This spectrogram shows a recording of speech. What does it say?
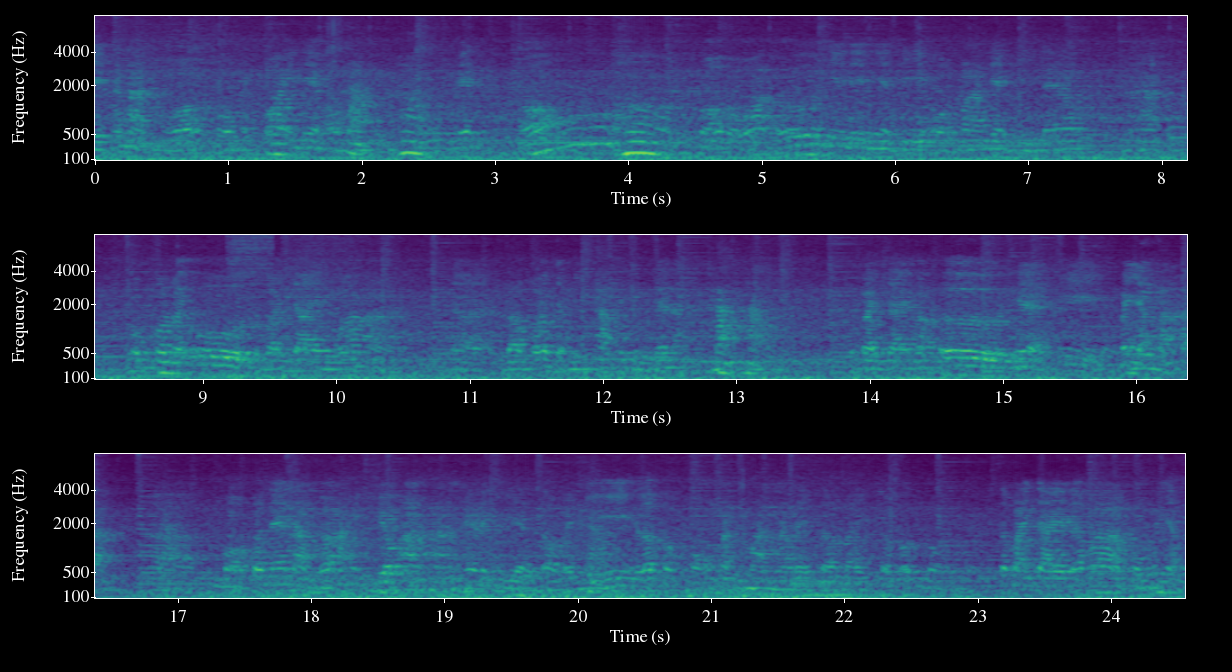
ๆขนาดหัวหัวแม่ก้อยเนี่ยออกมาห้าเม็ดโอ้เออคุณหมอบอกว่าเออนี่นี่เนี่ยดีออกมาเนี่ยดีแล้วนะฮะผมก็เลยโอ้สบายใจว่าเอ่อเราก็จะมีภาพให้ดูด้วยนะค่ะค่ะสบายใจว่าเออเนี่ยที่ไม่อยากผ่าตัดอ่าคุณหมอก็แนะนำว่าให้เคี่ยวอาหารให้ละเอียดต่อไปนี้ แล้วก็ของมันๆอะไรต่ออะไรก็ลดลงสบายใจแล้วว่าผมไม่อยาก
